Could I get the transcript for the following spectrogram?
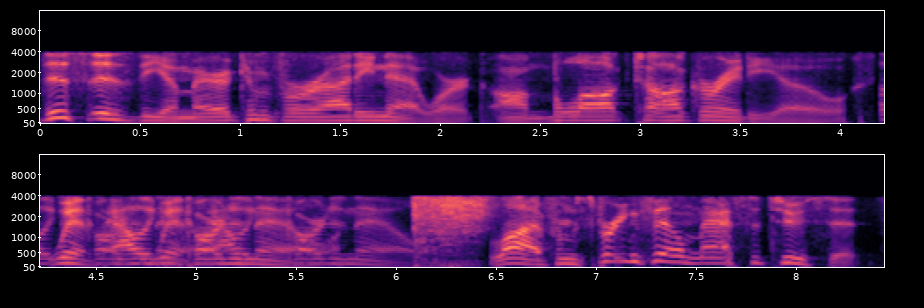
This is the American Variety Network on Blog Talk Radio with. Alex Cardinale. live from Springfield, Massachusetts.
